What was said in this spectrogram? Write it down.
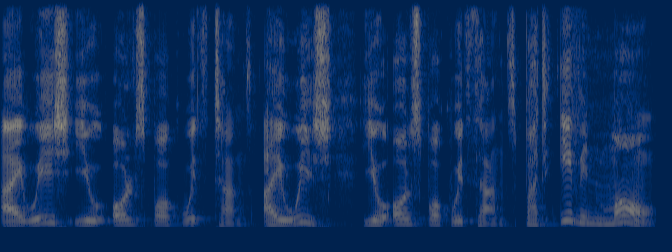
I wish you all spoke with tongues. I wish you all spoke with tongues. But even more,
